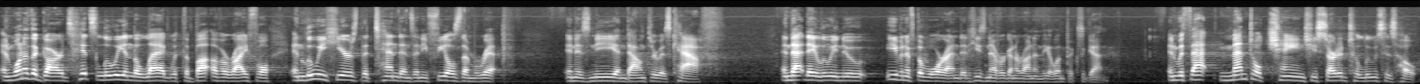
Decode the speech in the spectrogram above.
And one of the guards hits Louis in the leg with the butt of a rifle, and Louis hears the tendons and he feels them rip in his knee and down through his calf. And that day, Louis knew even if the war ended, he's never going to run in the Olympics again. And with that mental change, he started to lose his hope.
